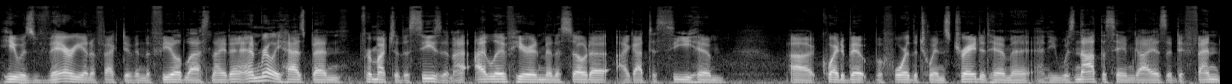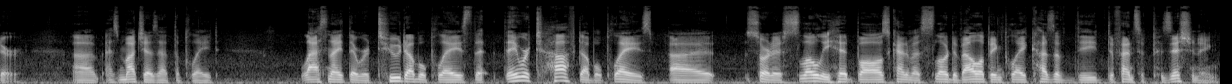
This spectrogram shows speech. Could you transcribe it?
he was very ineffective in the field last night and really has been for much of the season. I, I live here in Minnesota. I got to see him uh, quite a bit before the Twins traded him, and he was not the same guy as a defender uh, as much as at the plate. Last night there were two double plays that they were tough double plays, uh, sort of slowly hit balls, kind of a slow developing play because of the defensive positioning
